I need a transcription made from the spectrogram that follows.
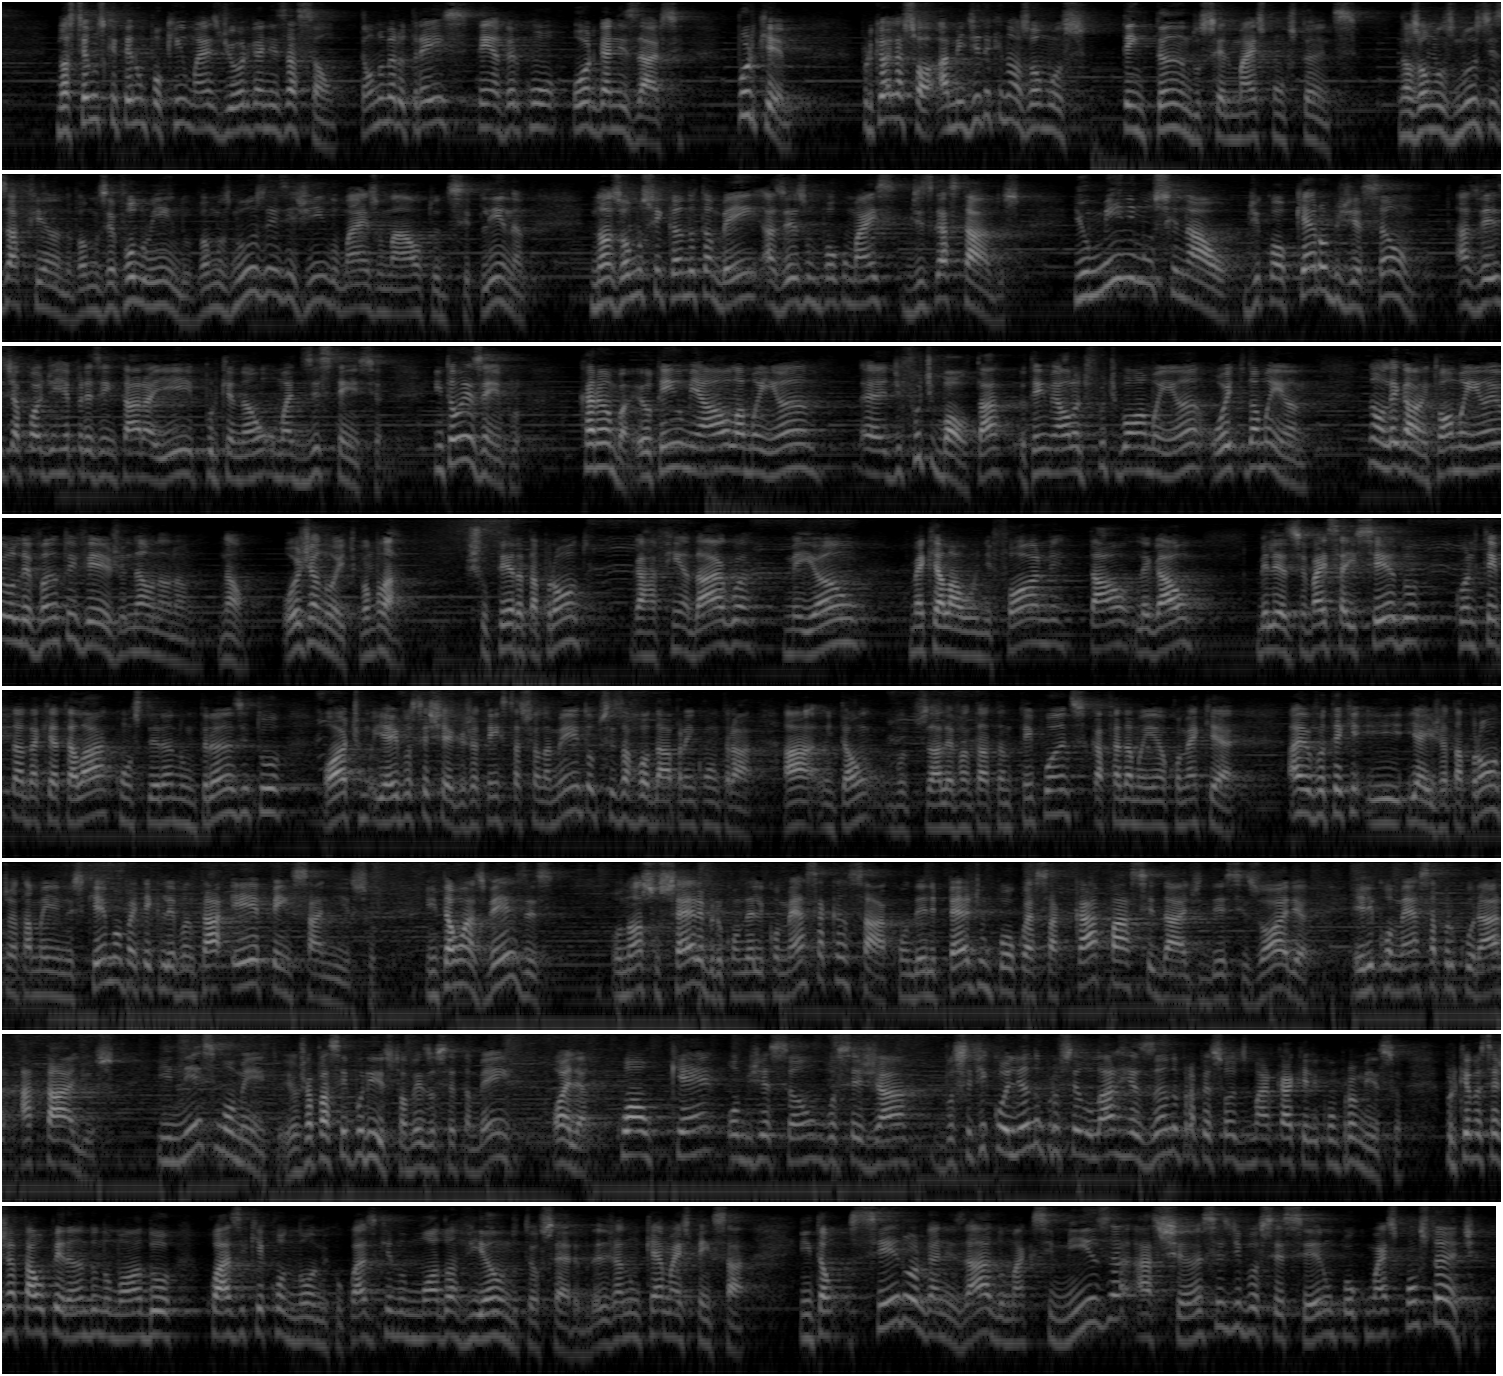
nós temos que ter um pouquinho mais de organização. Então, número 3 tem a ver com organizar-se. Por quê? Porque olha só, à medida que nós vamos tentando ser mais constantes, nós vamos nos desafiando, vamos evoluindo, vamos nos exigindo mais uma autodisciplina, nós vamos ficando também, às vezes, um pouco mais desgastados. E o mínimo sinal de qualquer objeção, às vezes já pode representar aí, por que não, uma desistência. Então, exemplo, caramba, eu tenho minha aula amanhã é, de futebol, tá? Eu tenho minha aula de futebol amanhã, 8 da manhã. Não, legal, então amanhã eu levanto e vejo. Não, não, não, não. Hoje à noite, vamos lá. Chuteira tá pronto, garrafinha d'água, meião, como é que é lá o uniforme, tal, legal. Beleza, você vai sair cedo, quanto tempo está daqui até lá? Considerando um trânsito, ótimo. E aí você chega, já tem estacionamento ou precisa rodar para encontrar? Ah, então vou precisar levantar tanto tempo antes, café da manhã, como é que é? Ah, eu vou ter que. E, e aí, já está pronto? Já está meio no esquema ou vai ter que levantar e pensar nisso? Então, às vezes, o nosso cérebro, quando ele começa a cansar, quando ele perde um pouco essa capacidade decisória, ele começa a procurar atalhos. E nesse momento, eu já passei por isso, talvez você também. Olha, qualquer objeção você já, você fica olhando para o celular, rezando para a pessoa desmarcar aquele compromisso, porque você já está operando no modo quase que econômico, quase que no modo avião do teu cérebro. Ele já não quer mais pensar. Então, ser organizado maximiza as chances de você ser um pouco mais constante.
